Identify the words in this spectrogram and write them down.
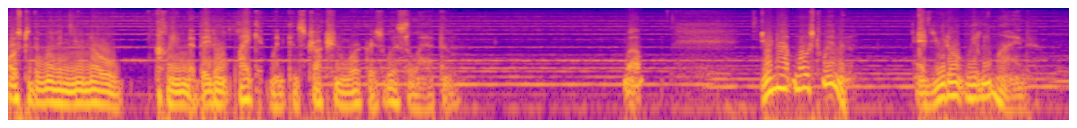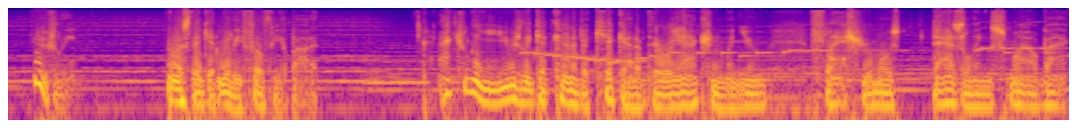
Most of the women you know claim that they don't like it when construction workers whistle at them. Well, you're not most women, and you don't really mind, usually, unless they get really filthy about it. Actually, you usually get kind of a kick out of their reaction when you flash your most dazzling smile back.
